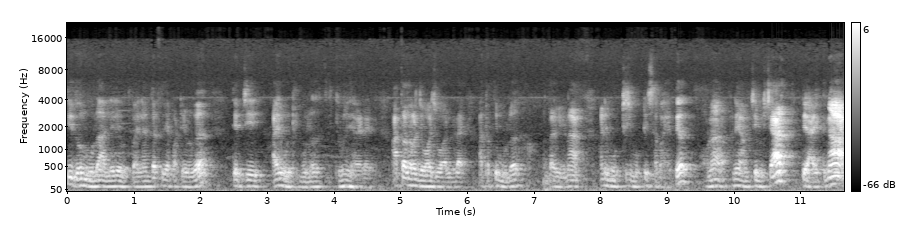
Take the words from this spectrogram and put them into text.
ती दोन मुलं आलेली होती पहिल्यांदा त्याच्या पाठीमागं. त्याची आई मोठी मुलं घेऊन यायला आहेत. आता जरा जेव्हा जेव्हा आलेला आहे आता ती मुलं आता येणार आणि मोठीची मोठी सभा आहे ते होणार. आणि आमचे विचार ते ऐकणार.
